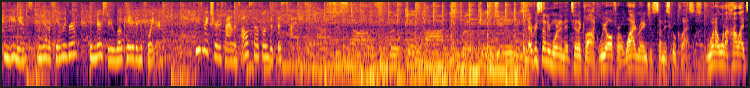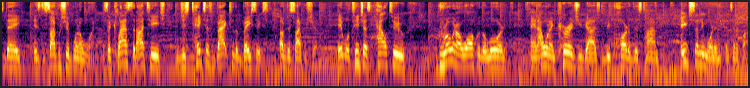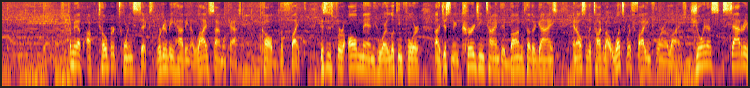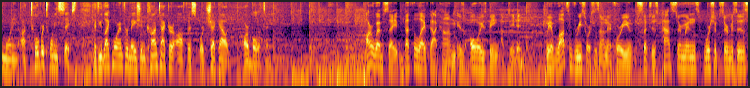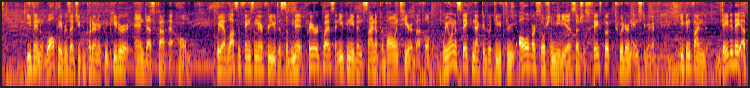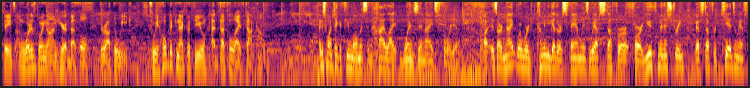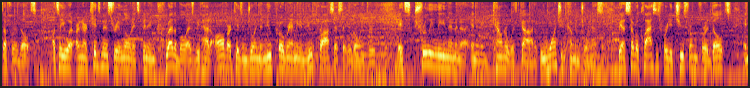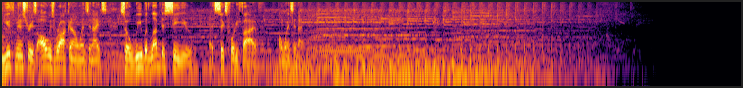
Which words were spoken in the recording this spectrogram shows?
convenience, we have a family room and nursery located in the foyer. Please make sure to silence all cell phones at this time. Every Sunday morning at 10 o'clock, we offer a wide range of Sunday school classes. One I want to highlight today is Discipleship 101. It's a class that I teach that just takes us back to the basics of discipleship. It will teach us how to grow in our walk with the Lord, and I want to encourage you guys to be part of this time each Sunday morning at 10 o'clock. Coming up October 26th, we're going to be having a live simulcast called The Fight. This is for all men who are looking for uh, just an encouraging time to bond with other guys and also to talk about what's worth fighting for in our lives. Join us Saturday morning, October 26th. If you'd like more information, contact our office or check out our bulletin. Our website, bethellife.com, is always being updated. We have lots of resources on there for you, such as past sermons, worship services, even wallpapers that you can put on your computer and desktop at home. We have lots of things on there for you to submit prayer requests, and you can even sign up to volunteer at Bethel. We want to stay connected with you through all of our social media, such as Facebook, Twitter, and Instagram. You can find day to day updates on what is going on here at Bethel throughout the week. So we hope to connect with you at bethellife.com. I just want to take a few moments and highlight Wednesday nights for you. Uh, it's our night where we're coming together as families. We have stuff for, for our youth ministry, we have stuff for kids, and we have stuff for adults. I'll tell you what, in our kids ministry alone, it's been incredible as we've had all of our kids enjoying the new programming and the new process that we're going through. It's truly leading them in, a, in an encounter with God. We want you to come and join us. We have several classes for you to choose from for adults, and youth ministry is always rocking on Wednesday nights. So we would love to see you at 645 on Wednesday night.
